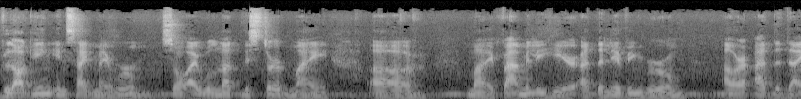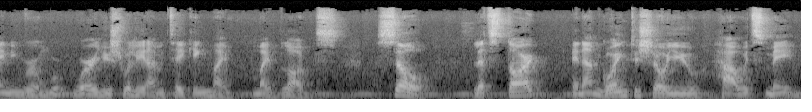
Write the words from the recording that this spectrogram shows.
vlogging inside my room. So I will not disturb my uh, my family here at the living room or at the dining room where usually I'm taking my my vlogs. So let's start and I'm going to show you how it's made.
